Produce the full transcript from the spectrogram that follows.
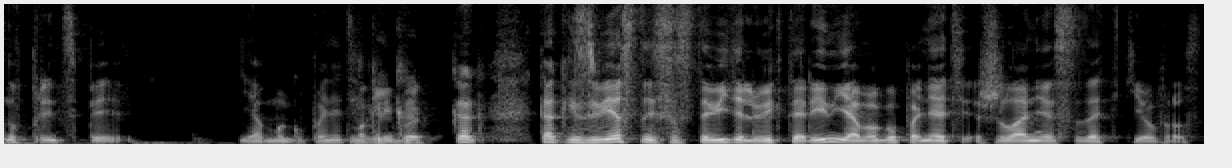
Ну, в принципе, я могу понять. Могли как, бы. Как, как известный составитель викторин, я могу понять желание создать такие вопросы.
